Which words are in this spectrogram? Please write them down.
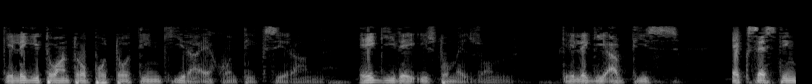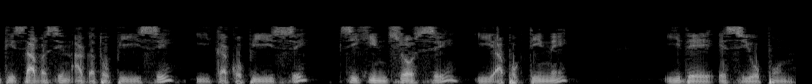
Και λέγει το άνθρωπο το την κύρα έχον τη ξηραν, έγειρε εις το μέζον, και λέγει αυτής, εξέστην τη σάβασιν αγατοποίησε, ή κακοποίησε, ψυχήν σώσε, ή αποκτήνε, είδε εσιωπών,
